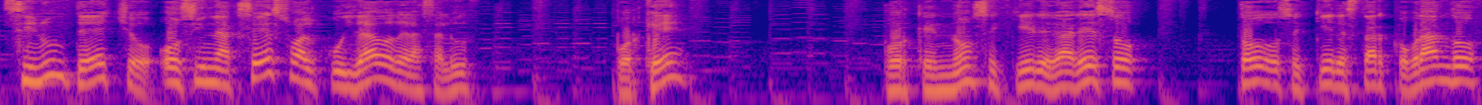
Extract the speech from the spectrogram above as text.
sin un techo o sin acceso al cuidado de la salud. ¿Por qué? Porque no se quiere dar eso, todo se quiere estar cobrando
